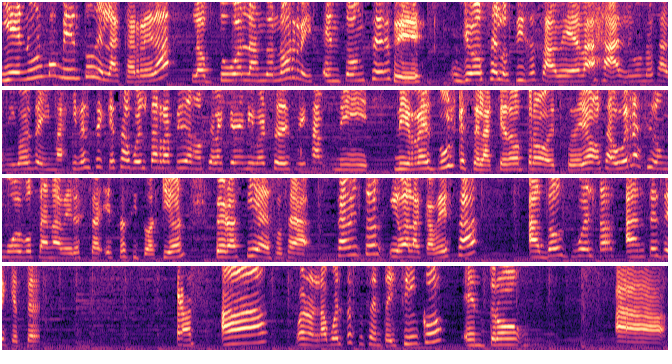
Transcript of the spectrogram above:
Y en un momento de la carrera la obtuvo Lando Norris. Entonces, Sí, yo se los hice saber a algunos amigos de imagínense que esa vuelta rápida no se la quede ni Mercedes ni, ni, Red Bull, que se la quedó otro escudería. O sea, hubiera sido muy botana ver esta, esta situación, pero así es. O sea, Hamilton iba a la cabeza a dos vueltas antes de que te... A, bueno, en la vuelta 65 entró a,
